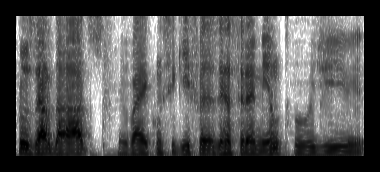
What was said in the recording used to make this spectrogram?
cruzar dados, vai conseguir fazer rastreamento de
